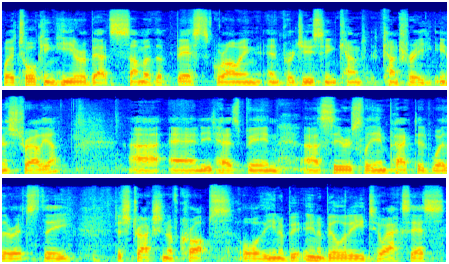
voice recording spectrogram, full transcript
We're talking here about some of the best growing and producing country in Australia. Uh, and it has been uh, seriously impacted, whether it's the destruction of crops or the inability to access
